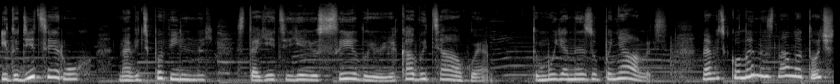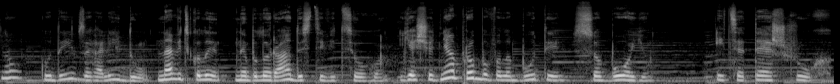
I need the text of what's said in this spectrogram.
І тоді цей рух, навіть повільний, стає тією силою, яка витягує. Тому я не зупинялась, навіть коли не знала точно, куди взагалі йду. Навіть коли не було радості від цього, я щодня пробувала бути собою. І це теж рух.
